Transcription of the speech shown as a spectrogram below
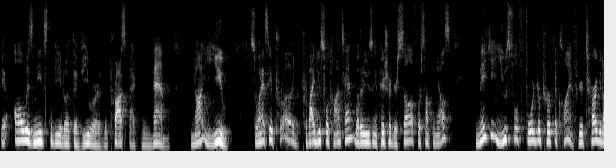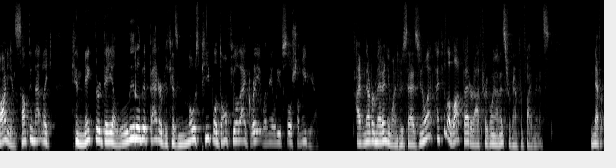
It always needs to be about the viewer, the prospect, them, not you. So when I say pro, like, provide useful content, whether you're using a picture of yourself or something else, make it useful for your perfect client, for your target audience, something that like can make their day a little bit better because most people don't feel that great when they leave social media. I've never met anyone who says, you know what, I feel a lot better after going on Instagram for five minutes. Never.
